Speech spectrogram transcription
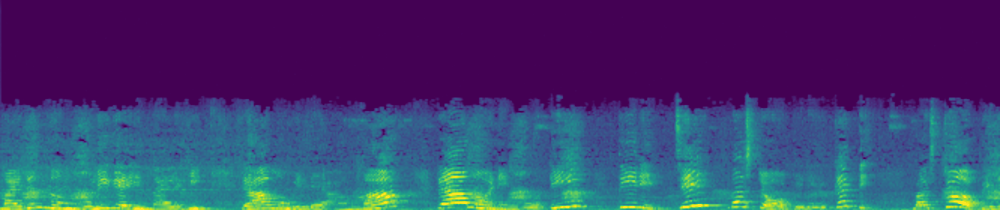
മരുന്നും ഗുളികയും നൽകി രാമുവിന്റെ അമ്മ രാമുവിനെ കൂട്ടി തിരിച്ച് ബസ് സ്റ്റോപ്പിലേക്ക് എത്തി ബസ് സ്റ്റോപ്പിൽ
